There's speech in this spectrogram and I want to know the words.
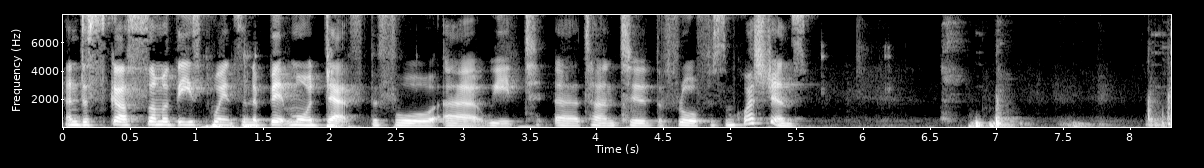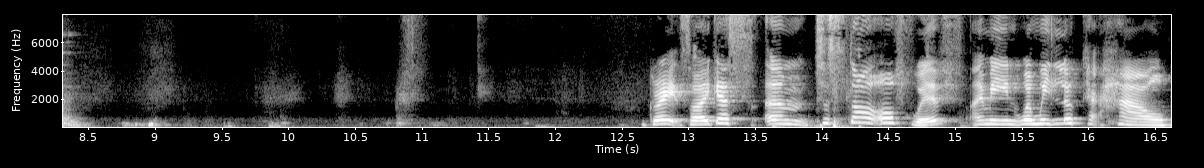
and discuss some of these points in a bit more depth before uh, we t- uh, turn to the floor for some questions. Great. So, I guess um, to start off with, I mean, when we look at how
